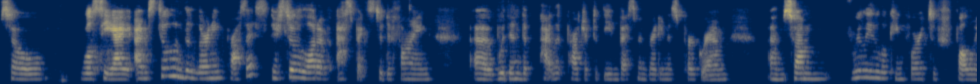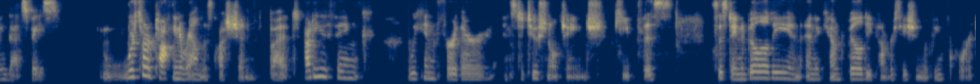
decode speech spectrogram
So we'll see. I, I'm still in the learning process. There's still a lot of aspects to define uh, within the pilot project of the Investment Readiness Program. Um, so I'm really looking forward to following that space. We're sort of talking around this question, but how do you think we can further institutional change, keep this sustainability and, and accountability conversation moving forward.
